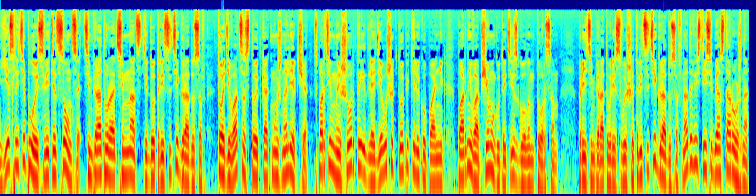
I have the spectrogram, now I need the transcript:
Если тепло и светит солнце, температура от 17 до 30 градусов, то одеваться стоит как можно легче. Спортивные шорты и для девушек топик или купальник. Парни вообще могут идти с голым торсом. При температуре свыше 30 градусов надо вести себя осторожно,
